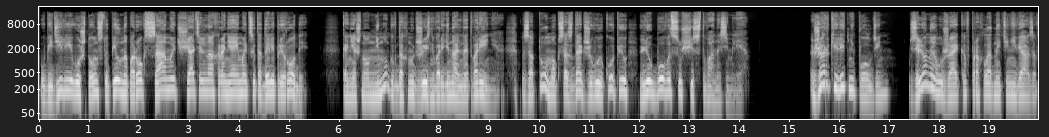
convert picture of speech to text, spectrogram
убедили его, что он ступил на порог самой тщательно охраняемой цитадели природы. Конечно, он не мог вдохнуть жизнь в оригинальное творение, зато мог создать живую копию любого существа на Земле. Жаркий летний полдень, зеленая лужайка в прохладной тени вязов,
